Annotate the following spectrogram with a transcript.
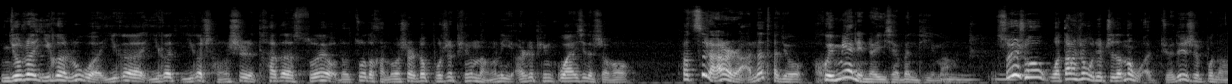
你就说一个如果一个一个一个城市，它的所有的做的很多事儿都不是凭能力，而是凭关系的时候。它自然而然的，它就会面临着一些问题嘛。所以说我当时我就知道，那我绝对是不能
